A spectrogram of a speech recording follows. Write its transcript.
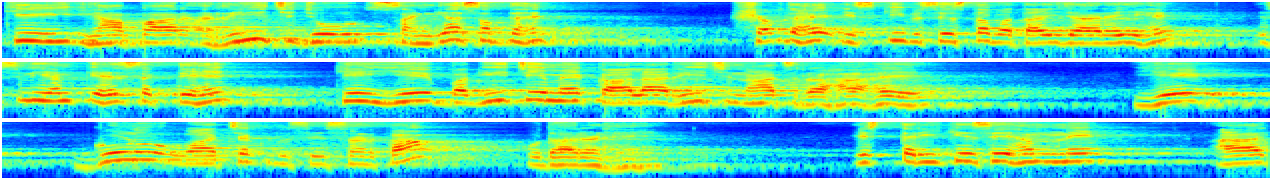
कि यहाँ पर रीछ जो संज्ञा शब्द है शब्द है, इसकी विशेषता बताई जा रही है। इसलिए हम कह सकते हैं कि ये बगीचे में काला रीछ नाच रहा है। ये गुणवाचक विशेषण का उदाहरण है। इस तरीके से हमने आज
